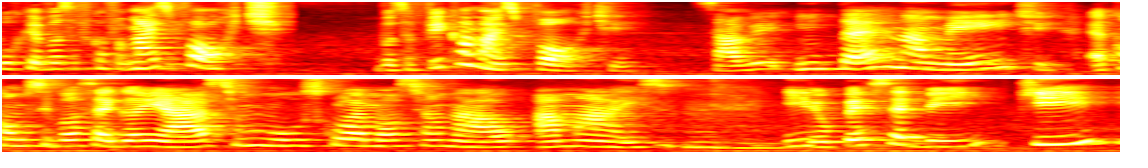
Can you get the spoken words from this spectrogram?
Porque você fica mais forte. Você fica mais forte. Sabe? Internamente é como se você ganhasse um músculo emocional a mais. E eu percebi que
